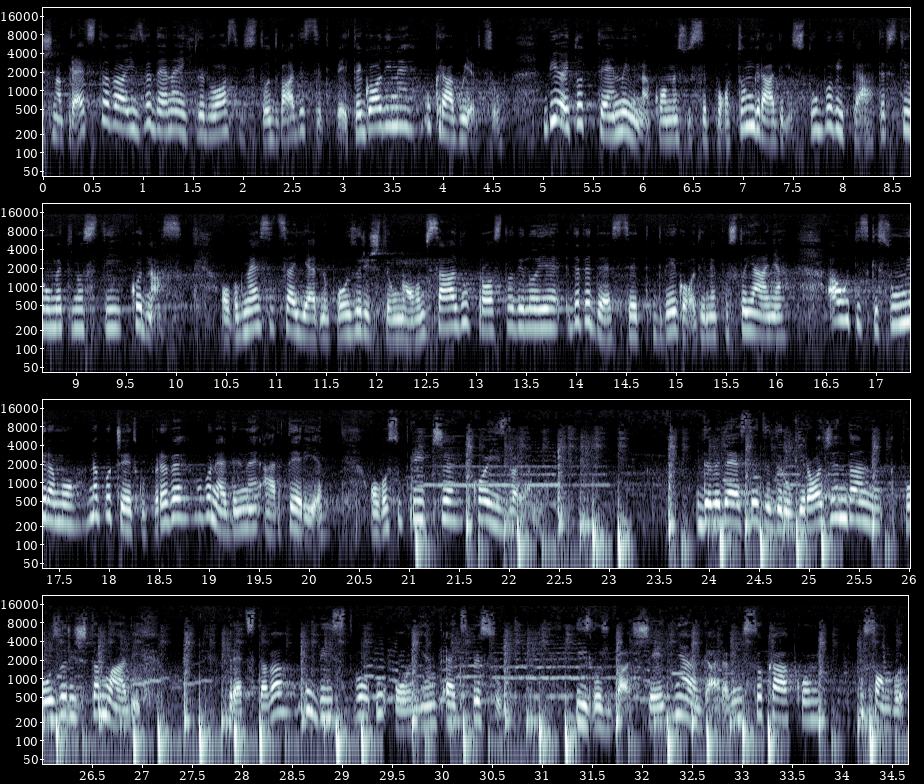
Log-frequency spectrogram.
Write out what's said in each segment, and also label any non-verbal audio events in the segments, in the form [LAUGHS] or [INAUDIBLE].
Pozorišna predstava izvedena je 1825. godine u Kragujevcu. Bio je to temelj na kome su se potom gradili stubovi teatarske umetnosti kod nas. Ovog meseca jedno pozorište u Novom Sadu proslavilo je 92 godine postojanja, a utiske sumiramo na početku prve ovonedeljne arterije. Ovo su priče koje izdvajamo. 92. rođendan pozorišta mladih. Predstava Ubistvo u Orient Ekspresu. Izložba šetnja Garavim sokakom u Somboru.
